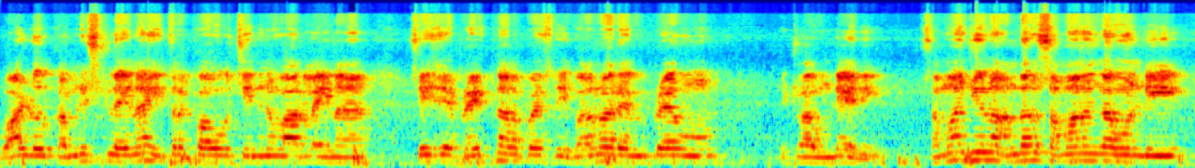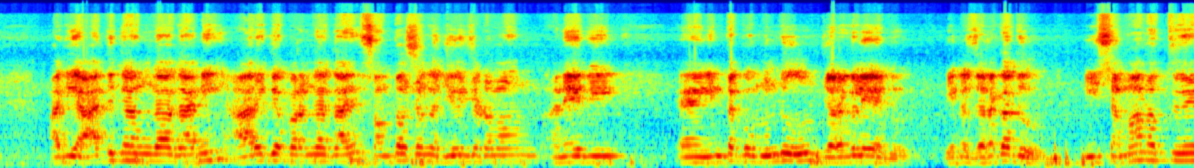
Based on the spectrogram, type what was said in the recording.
వాళ్ళు కమ్యూనిస్టులైనా ఇతర కోవకు చెందిన వారులైనా చేసే ప్రయత్నాలపై శ్రీ భగవారి అభిప్రాయం ఇట్లా ఉండేది. సమాజంలో అందరూ సమానంగా ఉండి అది ఆర్థికంగా కానీ ఆరోగ్యపరంగా కానీ సంతోషంగా జీవించడం అనేది ఇంతకు ముందు జరగలేదు. ఇక జరగదు. ఈ సమానత్వమే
